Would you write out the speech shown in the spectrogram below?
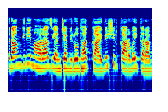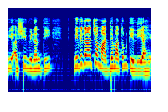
रामगिरी महाराज यांच्या विरोधात कायदेशीर कारवाई करावी अशी विनंती निवेदनाच्या माध्यमातून केली आहे.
